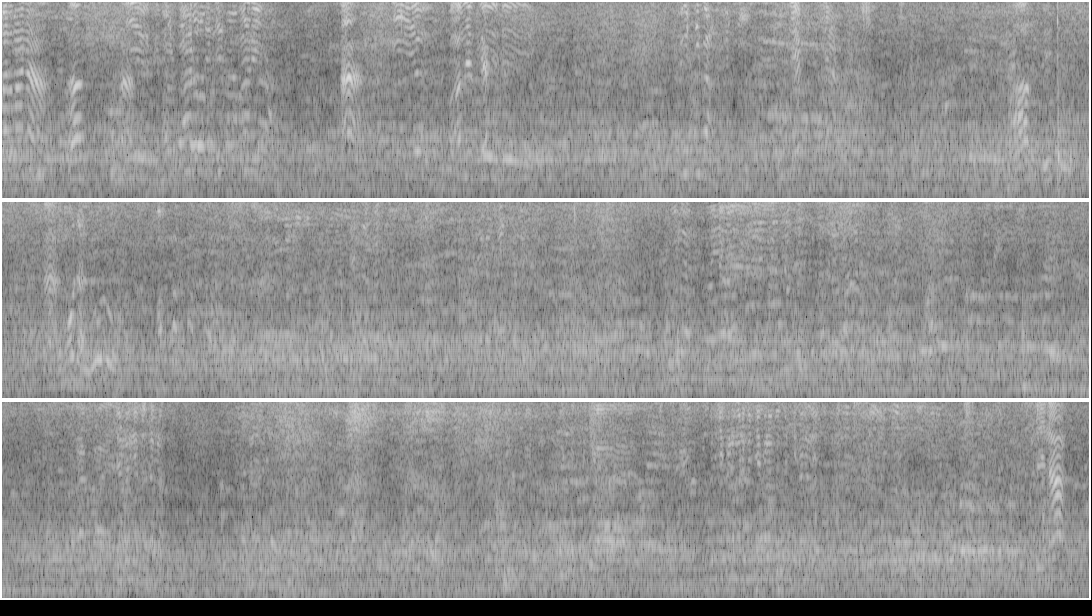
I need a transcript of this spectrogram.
gimbal mana? Hah? Iya, saya lihat kemarin. Ah, Iya. Bang lihat kan? Iya, deh. Suci bang, suci. Sip. Ya. Harus itu. Nah, Modal dulu. Yeah.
